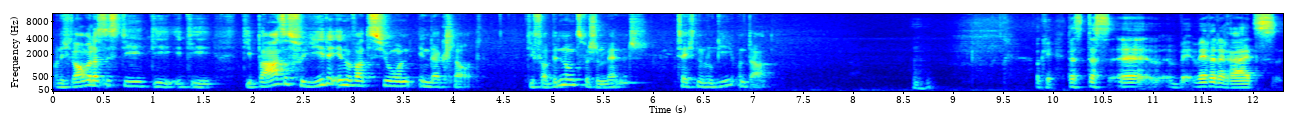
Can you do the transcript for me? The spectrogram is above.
Und ich glaube, das ist die, die, die, die Basis für jede Innovation in der Cloud. Die Verbindung zwischen Mensch, Technologie und Daten. Mhm. Okay, das, das äh, wäre der Reiz.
